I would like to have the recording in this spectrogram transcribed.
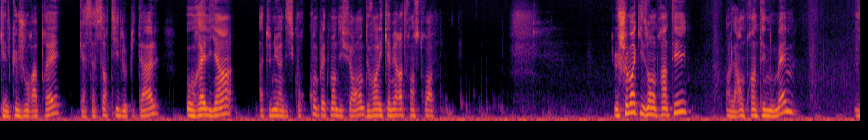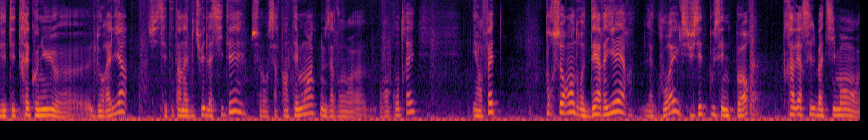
quelques jours après, qu'à sa sortie de l'hôpital, Aurélien a tenu un discours complètement différent devant les caméras de France 3. Le chemin qu'ils ont emprunté, on l'a emprunté nous-mêmes. Il était très connu euh, d'Aurélien. C'était un habitué de la cité, selon certains témoins que nous avons euh, rencontrés. Et en fait, pour se rendre derrière la courée, il suffisait de pousser une porte, traverser le bâtiment euh,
